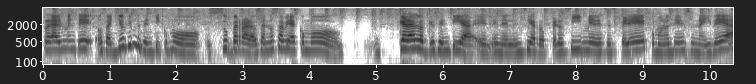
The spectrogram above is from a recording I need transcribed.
realmente, o sea, yo sí me sentí como súper rara, o sea, no sabía cómo, qué era lo que sentía en, en el encierro, pero sí me desesperé, como no tienes una idea,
